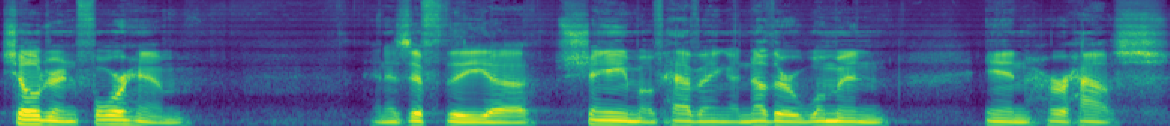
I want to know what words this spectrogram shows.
children for him. And as if the uh, shame of having another woman in her house,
